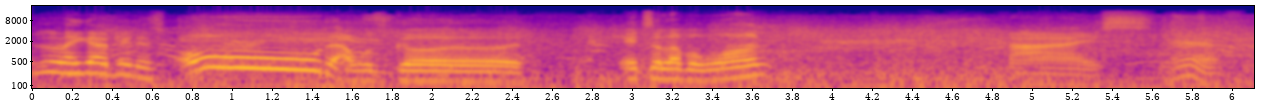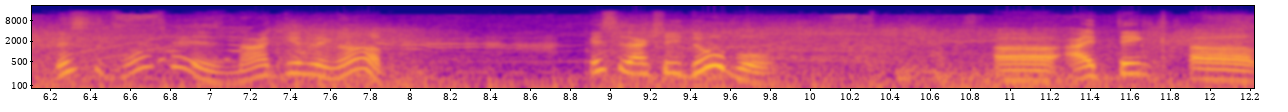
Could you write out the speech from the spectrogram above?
It look like be in this. Oh, that was good. Into level one. Nice. Man, this is Forte is not giving up. This is actually doable. Uh, I think uh,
